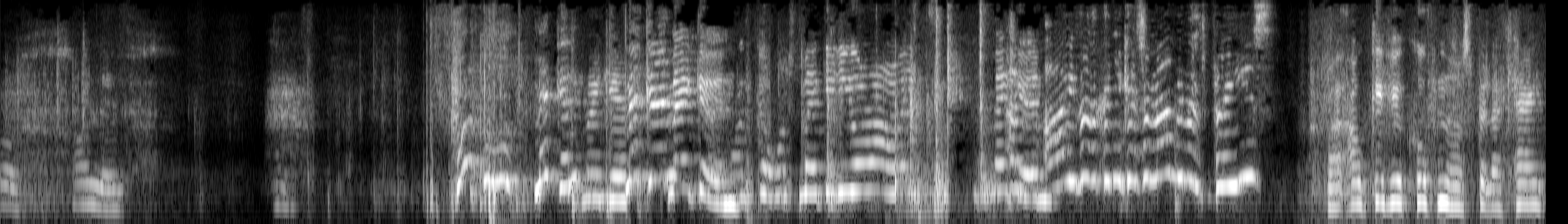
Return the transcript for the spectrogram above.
Oh, Olive. Megan! Megan! Megan! Oh, my god, Megan, you're alright? Megan? Um, Ivor, can you get an ambulance, please? Right, I'll give you a call from the hospital, okay?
